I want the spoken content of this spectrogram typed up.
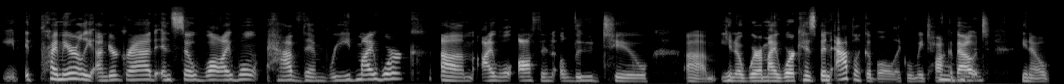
it, it, primarily undergrad and so while i won't have them read my work um, i will often allude to um, you know where my work has been applicable. Like when we talk mm-hmm. about you know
